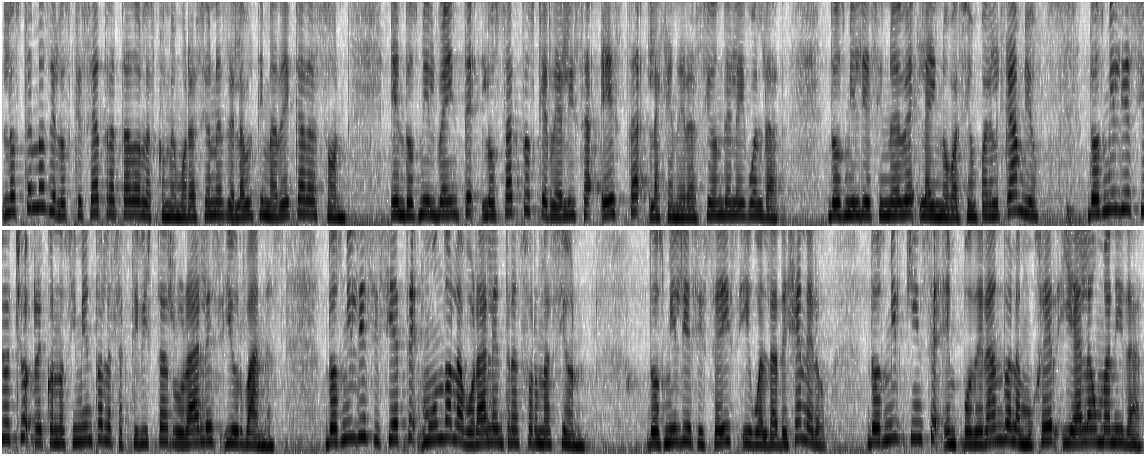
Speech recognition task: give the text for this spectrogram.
Los temas de los que se ha tratado las conmemoraciones de la última década son, en 2020, los actos que realiza esta, la generación de la igualdad, 2019, la innovación para el cambio, 2018, reconocimiento a las activistas rurales y urbanas, 2017, mundo laboral en transformación, 2016, igualdad de género, 2015, empoderando a la mujer y a la humanidad,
